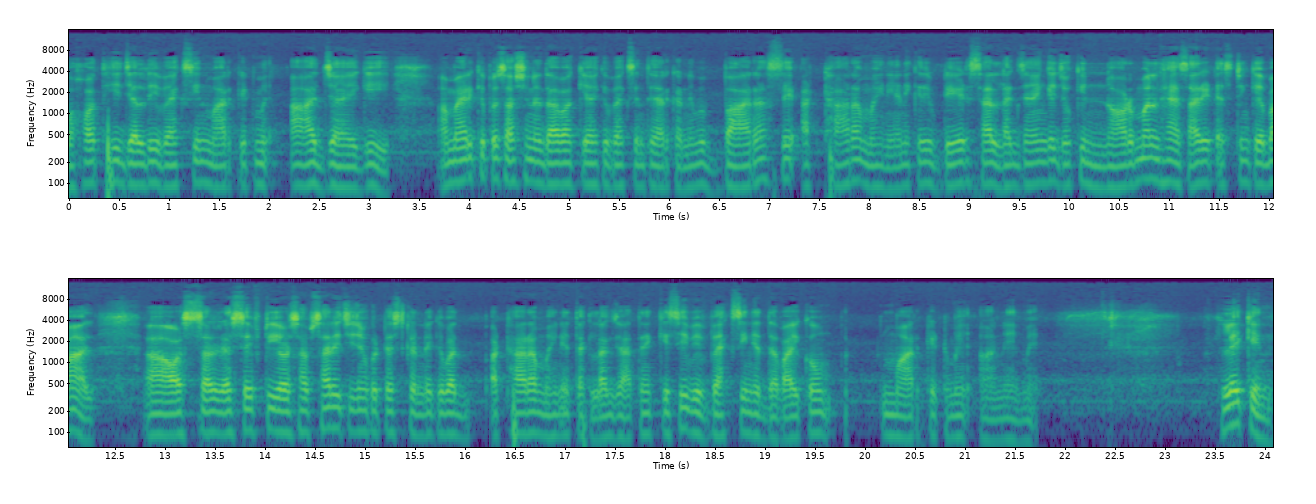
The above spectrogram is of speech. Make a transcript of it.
बहुत ही जल्दी वैक्सीन मार्केट में आ जाएगी। अमेरिकी प्रशासन ने दावा किया है कि वैक्सीन तैयार करने में 12 से 18 महीने, यानी करीब डेढ़ साल लग जाएँगे, जो कि नॉर्मल है सारी टेस्टिंग के बाद। और सेफ्टी और सब सारी चीज़ों को टेस्ट करने के बाद 18 महीने तक लग जाते हैं किसी भी वैक्सीन या दवाई को मार्केट में आने में। लेकिन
